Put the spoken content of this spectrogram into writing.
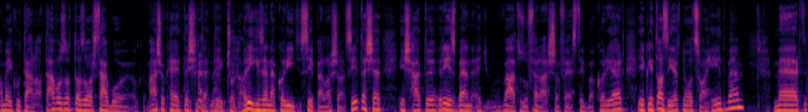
amelyik utána távozott az országból, mások Nem helyettesítették. csoda. A régi zenekar így szépen lassan szétesett, és hát részben egy változó felállással fejezték be a karriert. Egyébként azért 87-ben, mert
